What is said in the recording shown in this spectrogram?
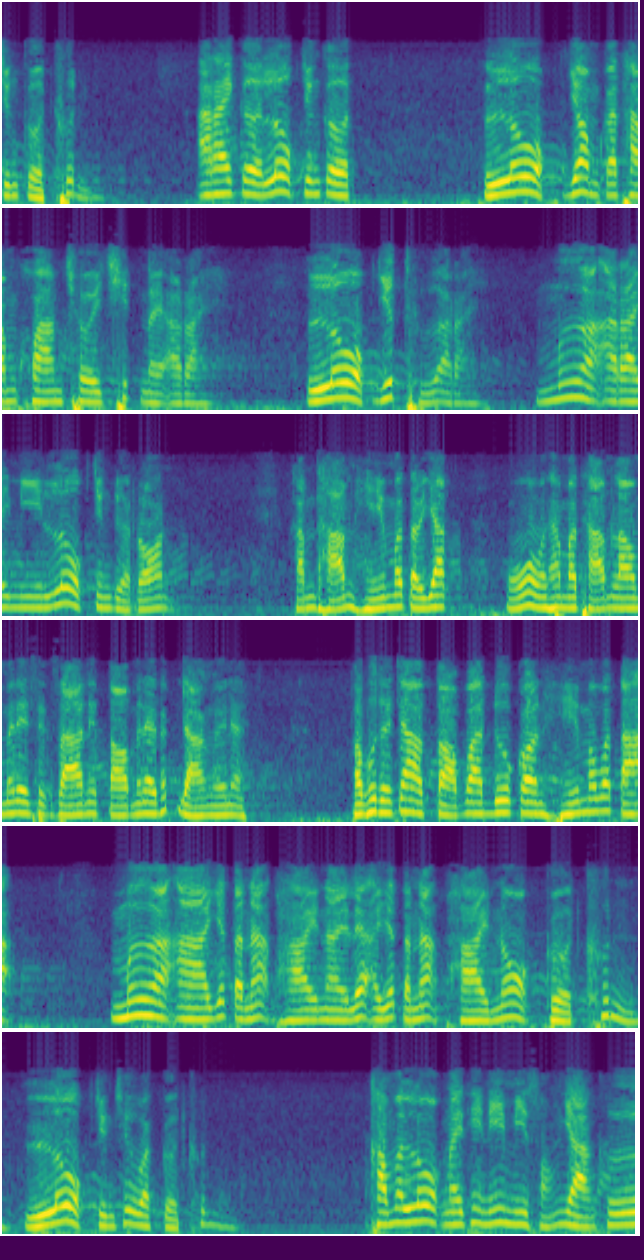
จึงเกิดขึ้น อะไรเกิดโลกจึงเกิด โลกย่อมกระทำความเชยชิดในอะไร โลกยึดถืออะไร เมื่ออะไรมีโลกจึงเดือดร้อนคำถามเหมตรยักษ์โอ้มาทำมาถามเราไม่ได้ศึกษาเนี่ยตอบไม่ได้ทักอย่างเลยเนี่ยพระพุทธเจ้าตอบว่าดูก่อนเหมวตะ เมื่ออายตนะภายในและอายตนะภายนอกเกิดขึ้น โลกจึงชื่อว่าเกิดขึ้นคำว่าโลกในที่นี้มีสองอย่างคือ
